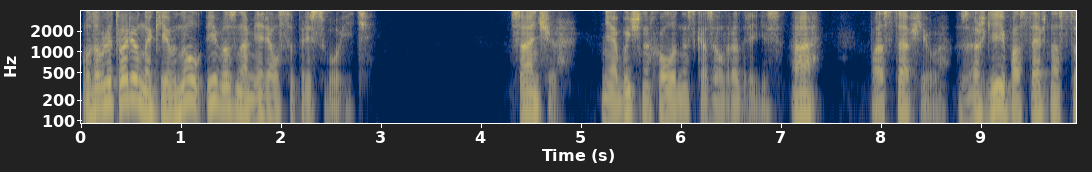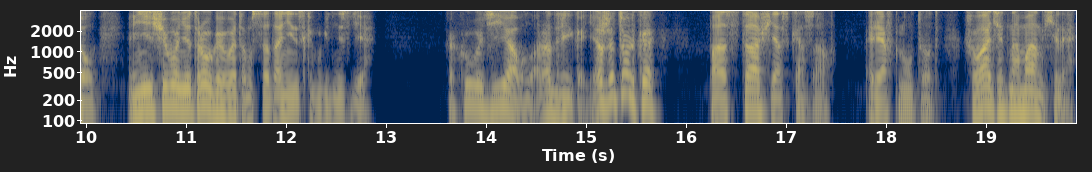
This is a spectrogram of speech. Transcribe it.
удовлетворенно кивнул и вознамерился присвоить. «Санчо», — необычно холодно сказал Родригес, — «а, поставь его, зажги и поставь на стол, и ничего не трогай в этом сатанинском гнезде». «Какого дьявола, Родриго? Я же только...» «Поставь, я сказал», — рявкнул тот. Хватит нам Анхеля.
